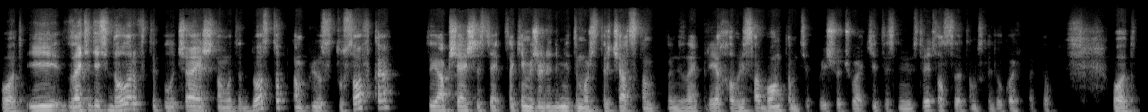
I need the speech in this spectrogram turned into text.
Вот. И за эти 10 долларов ты получаешь там вот этот доступ, там плюс тусовка, ты общаешься с такими же людьми, ты можешь встречаться там, ну, не знаю, приехал в Лиссабон, там, типа, еще чуваки, ты с ними встретился, там, сходил кофе попил. Вот.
